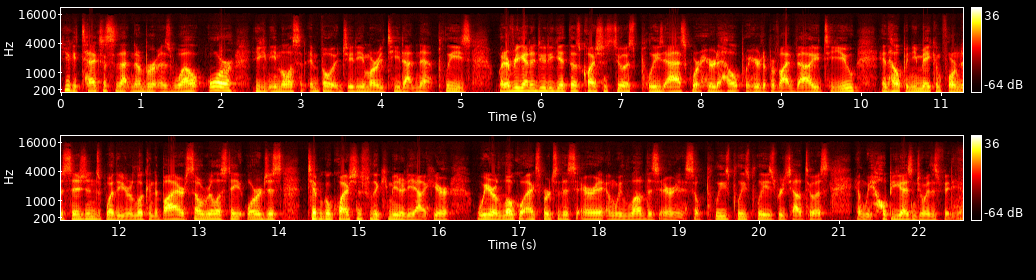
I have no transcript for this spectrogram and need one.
you can text us to that number as well, or you can email us at info at jdmret.net. Please, whatever you got to do to get those questions to us, please ask. We're here to help. We're here to provide value to you and helping you make informed decisions, whether you're looking to buy or sell real estate or just typical questions for the community out here. We are local experts of this area and we love this area. So please, please, please reach out to us and we hope you guys enjoy this video.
